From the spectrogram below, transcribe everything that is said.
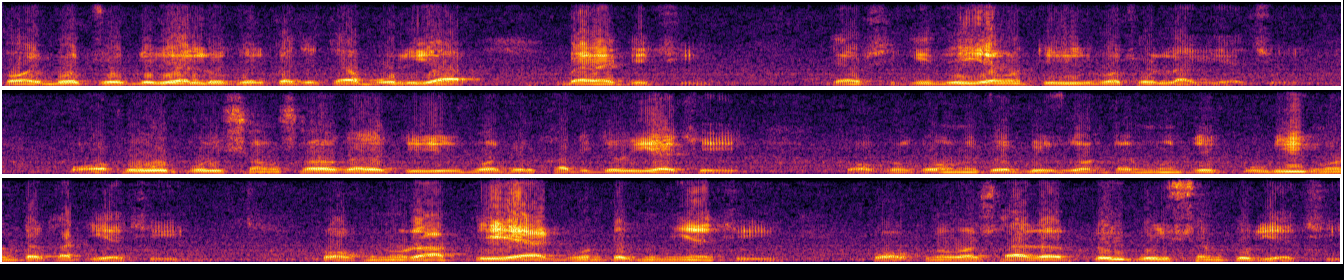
ছয় বছর ধরিয়া লোকের কাছে তা বলিয়া বেড়াইতেছি। যা শিখিতেই আমার তিরিশ বছর লাগিয়াছে। কঠোর পরিশ্রম সহকারে তিরিশ বছর খাটিতে হইয়াছে। কখনো কখনো চব্বিশ ঘণ্টার মধ্যে কুড়ি ঘণ্টা খাটিয়াছি। কখনো রাত্রে এক ঘণ্টা ঘুমিয়াছি। কখনো বা সারাত্রই পরিশ্রম করিয়াছি।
